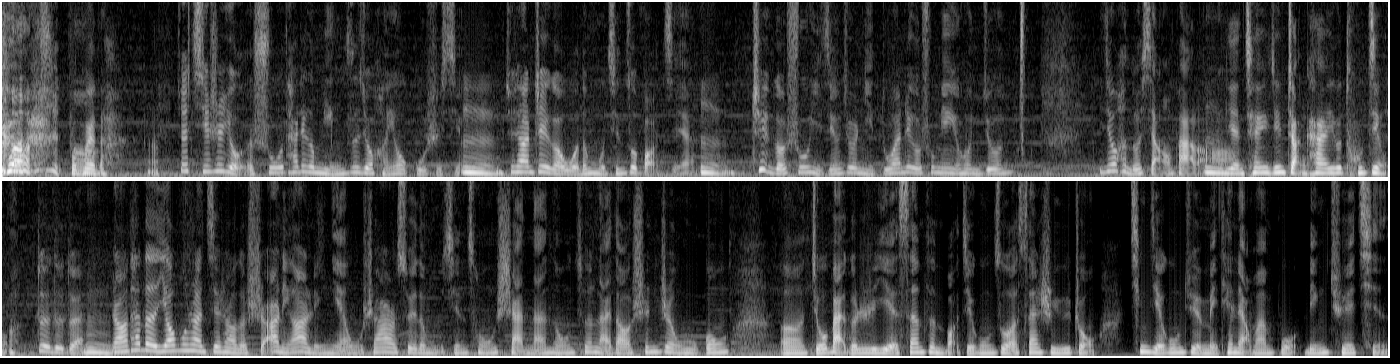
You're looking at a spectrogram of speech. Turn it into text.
不会的。嗯、就其实有的书，它这个名字就很有故事性。嗯。就像这个，我的母亲做保洁，嗯。这个书已经就是你读完这个书名以后，你就已经有很多想法了啊。嗯，眼前已经展开一个图景了。对对对，嗯然后他的腰封上介绍的是，二零二零年五十二岁的母亲从陕南农村来到深圳务工，嗯、九百个日夜，三份保洁工作，三十余种清洁工具，每天两万步，零缺勤。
